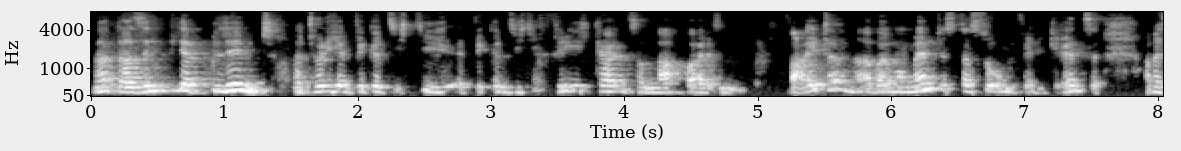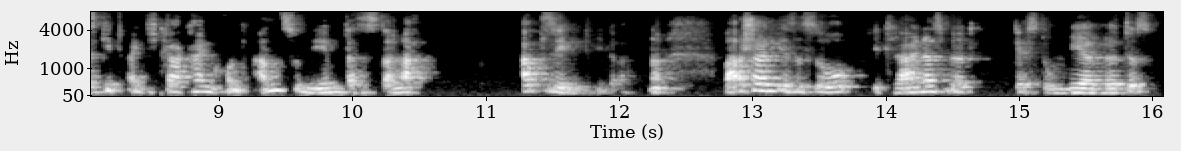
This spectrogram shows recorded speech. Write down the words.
Na, da sind wir blind. Natürlich entwickelt sich die, entwickeln sich die Fähigkeiten zum Nachweisen weiter, na, aber im Moment ist das so ungefähr die Grenze. Aber es gibt eigentlich gar keinen Grund anzunehmen, dass es danach absinkt wieder. Na. Wahrscheinlich ist es so, je kleiner es wird, desto mehr wird es.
